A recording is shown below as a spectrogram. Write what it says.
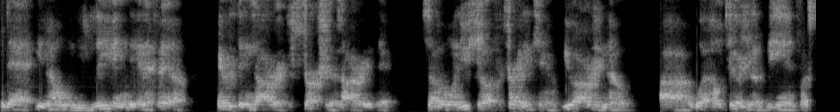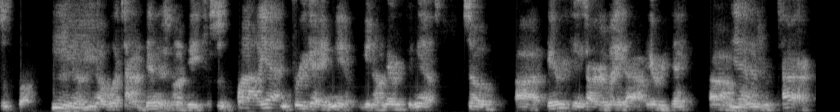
that, you know, when you're leaving the NFL, everything's already, the structure is already there. So when you show up for training camp, you already know uh, what hotel you're going to be in for the Super Bowl. You know, Mhm. you know what time dinner is going to be for Super Bowl Wow. Yeah. and pregame meal, you know, and everything else. So uh, everything's already laid out every day. Um, Yeah. When you retire,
